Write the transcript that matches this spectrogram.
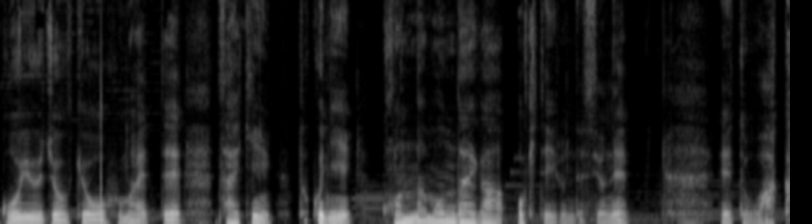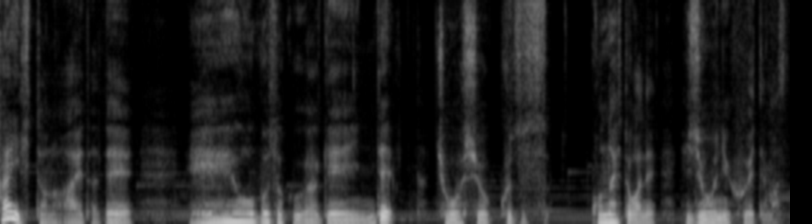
こういう状況を踏まえて最近特にこんな問題が起きているんですよね。えっ、と、若い人の間で栄養不足が原因で調子を崩す。こんな人がね、非常に増えてます。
